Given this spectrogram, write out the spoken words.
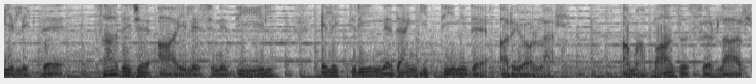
Birlikte sadece ailesini değil, elektriğin neden gittiğini de arıyorlar. Ama bazı sırlar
